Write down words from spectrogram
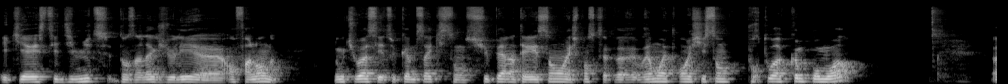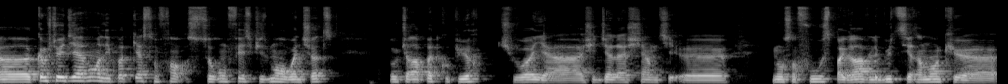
et qui est resté 10 minutes dans un lac gelé euh, en Finlande. Donc tu vois, c'est des trucs comme ça qui sont super intéressants et je pense que ça peut vraiment être enrichissant pour toi comme pour moi. Euh, comme je te l'ai dit avant, les podcasts seront faits excuse-moi, en one shot. Donc il n'y aura pas de coupure. Tu vois, j'ai déjà lâché un petit, mais on s'en fout, c'est pas grave. Le but, c'est vraiment que, euh,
